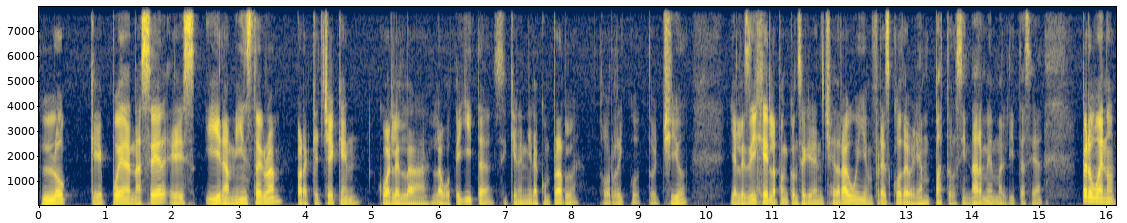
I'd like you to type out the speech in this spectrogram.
lo que puedan hacer es ir a mi Instagram para que chequen cuál es la, la botellita, si quieren ir a comprarla. Todo rico, todo chido. Ya les dije, la pueden conseguir en Chedraui, en Fresco. Deberían patrocinarme, maldita sea. Pero bueno,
